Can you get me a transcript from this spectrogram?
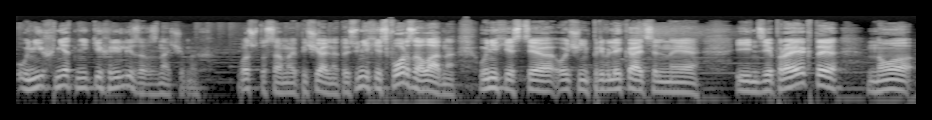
у них нет никаких релизов значимых. Вот что самое печальное. То есть у них есть Forza, ладно, у них есть э, очень привлекательные инди-проекты, но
